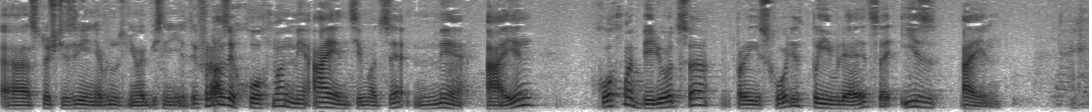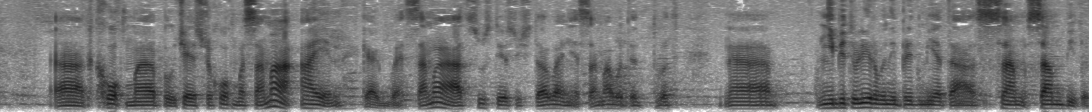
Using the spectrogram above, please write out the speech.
Э, с точки зрения внутреннего объяснения этой фразы, חכמה מאין תמצא מאין, хохма берется, происходит, появляется из айн. Э, хохма, получается, что хохма сама айн, как бы, сама отсутствие существования, сама вот этот вот не битулированный предмет, а сам, сам битуль.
